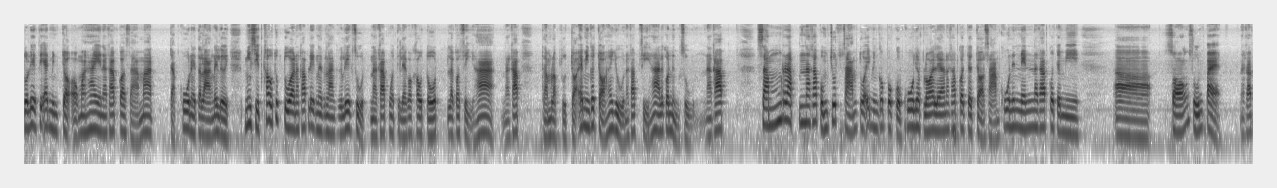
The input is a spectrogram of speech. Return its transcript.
ตัวเลขที่แอดมินเจาะออกมาให้นะครับ ก็สามารถ จับคู่ในตารางได้เลย มีสิทธิ์เข้าทุกตัวนะครับ เลขในตารางคือเลขสูตรนะครับงวดที่แล้วก็เข้าโต๊ดแล้วก็ 45 นะครับสำหรับสูตรเจาะแอดมินก็เจาะให้อยู่นะครับ 45 แล้วก็ 10 นะครับสำหรับนะครับผมชุด 3 ตัวเอมินก็ประกบคู่เรียบร้อยแล้วนะครับ ก็จะเจาะ3คู่เน้นๆนะครับ ก็จะมีอ่า208นะครับ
